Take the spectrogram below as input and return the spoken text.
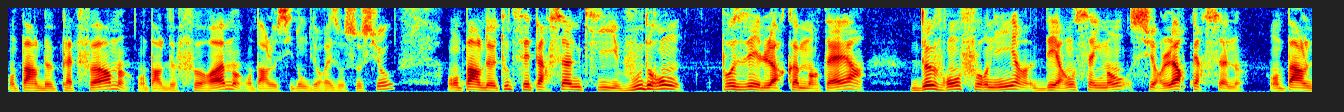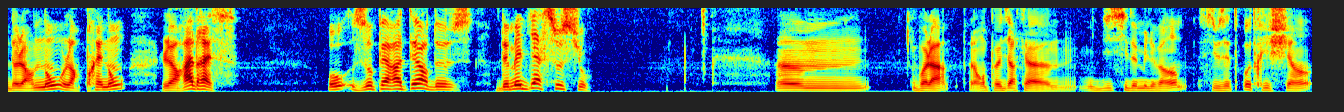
on parle de plateforme, on parle de forum, on parle aussi donc de réseaux sociaux, on parle de toutes ces personnes qui voudront poser leurs commentaires, devront fournir des renseignements sur leur personne. On parle de leur nom, leur prénom, leur adresse aux opérateurs de, médias sociaux. Euh, voilà, alors on peut dire que euh, d'ici 2020, si vous êtes autrichien,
